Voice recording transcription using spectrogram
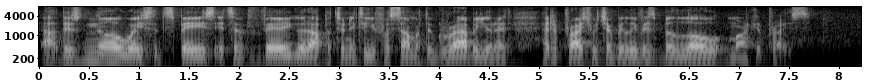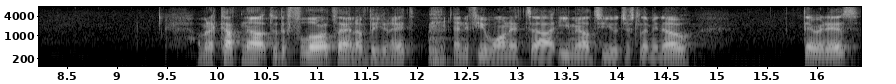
Uh, there's no wasted space. It's a very good opportunity for someone to grab a unit at a price which I believe is below market price. I'm going to cut now to the floor plan of the unit. and if you want it uh, emailed to you, just let me know. There it is.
